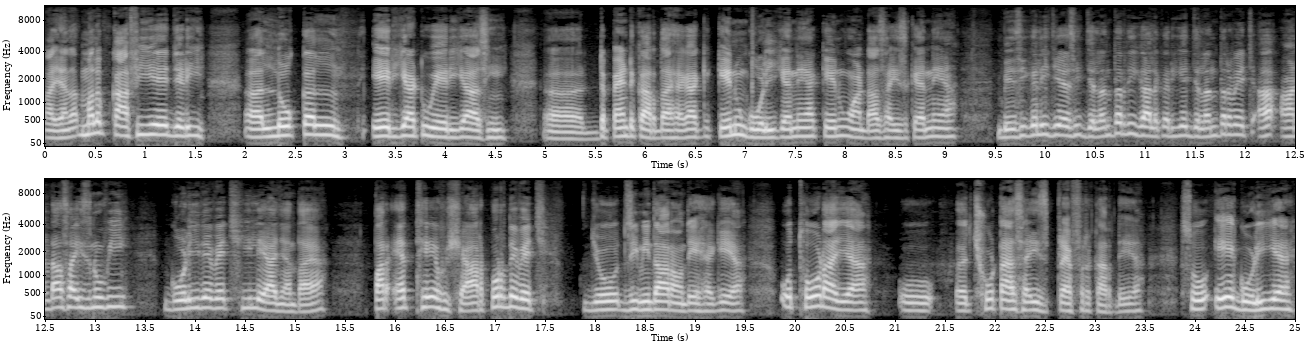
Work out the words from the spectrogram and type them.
ਆ ਜਾਂਦਾ। ਮਤਲਬ ਕਾਫੀ ਇਹ ਜਿਹੜੀ ਲੋਕਲ ਏਰੀਆ ਟੂ ਏਰੀਆ ਅਸੀਂ ਡਿਪੈਂਡ ਕਰਦਾ ਹੈਗਾ ਕਿ ਕਿਹਨੂੰ ਗੋਲੀ ਕਹਿੰਦੇ ਆ, ਕਿਹਨੂੰ ਆਂਡਾ ਸਾਈਜ਼ ਕਹਿੰਦੇ ਆ। ਬੇਸਿਕਲੀ ਜੇ ਅਸੀਂ ਜਲੰਧਰ ਦੀ ਗੱਲ ਕਰੀਏ, ਜਲੰਧਰ ਵਿੱਚ ਆ ਆਂਡਾ ਸਾਈਜ਼ ਨੂੰ ਵੀ ਗੋਲੀ ਦੇ ਵਿੱਚ ਹੀ ਲਿਆ ਜਾਂਦਾ ਆ। ਪਰ ਇੱਥੇ ਹੁਸ਼ਿਆਰਪੁਰ ਦੇ ਵਿੱਚ ਜੋ ਜ਼ਿਮੀਂਦਾਰ ਆਉਂਦੇ ਹੈਗੇ ਆ ਉਹ ਥੋੜਾ ਜਿਹਾ ਉਹ ਛੋਟਾ ਸਾਈਜ਼ ਪ੍ਰੈਫਰ ਕਰਦੇ ਆ। ਸੋ ਇਹ ਗੋਲੀ ਹੈ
